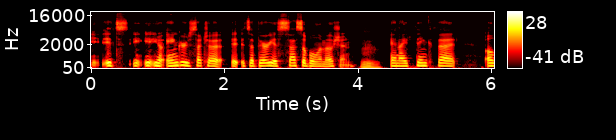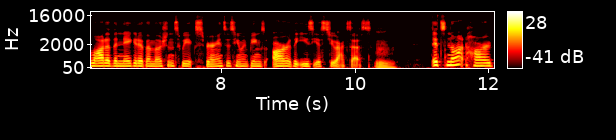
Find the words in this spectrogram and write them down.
It's you know anger is such a it's a very accessible emotion Mm. and i think that a lot of the negative emotions we experience as human beings are the easiest to access Mm. it's not hard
